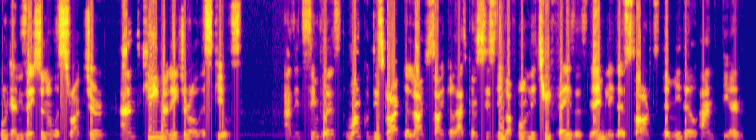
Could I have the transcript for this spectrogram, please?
organizational structure, and key managerial skills. At its simplest, one could describe the life cycle as consisting of only three phases, namely the start, the middle, and the end.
